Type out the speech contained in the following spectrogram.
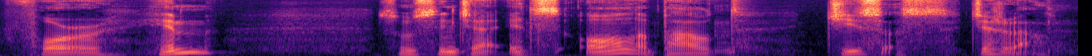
For Him, som synes jeg It's All About Jesus, Jesus.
